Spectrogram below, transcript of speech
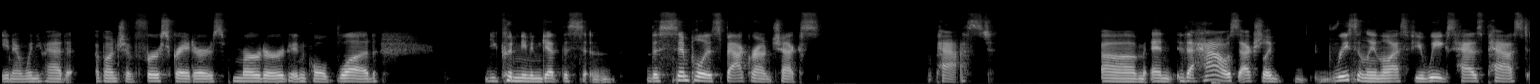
you know, when you had a bunch of first graders murdered in cold blood, you couldn't even get this the simplest background checks passed um, and the House actually recently in the last few weeks has passed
